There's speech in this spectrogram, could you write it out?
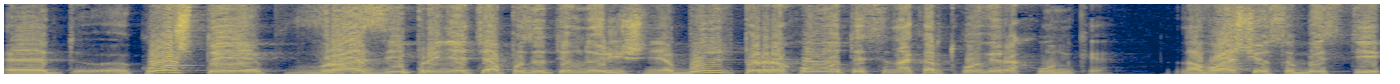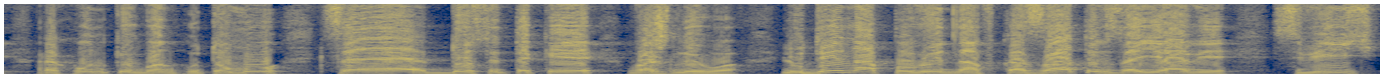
Е, Кошти в разі прийняття позитивного рішення будуть перераховуватися на карткові рахунки, на ваші особисті рахунки в банку. Тому це досить таки важливо. Людина повинна вказати в заяві свій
